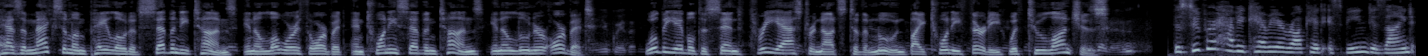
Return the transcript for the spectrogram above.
has a maximum payload of 70 tons in a low Earth orbit and 27 tons in a lunar orbit. We'll be able to send three astronauts to the moon by 2030 with two launches. The Super Heavy Carrier rocket is being designed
